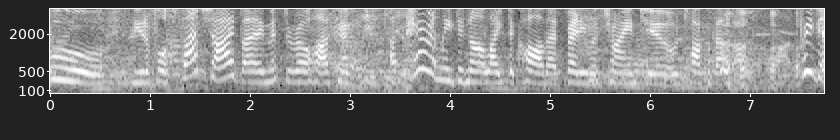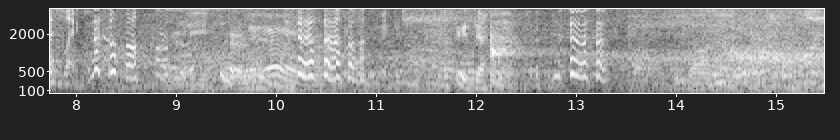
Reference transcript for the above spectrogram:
Ooh, beautiful splat shot by Mr. Rojas, who apparently did not like the call that Freddy was trying to talk about uh, previously. Apparently, yeah. I think, I think definitely. He's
